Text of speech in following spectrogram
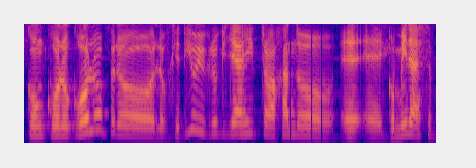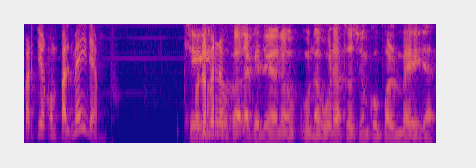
con Colo Colo, pero el objetivo yo creo que ya es ir trabajando eh, eh, con mira ese partido con Palmeiras. Sí, Por lo menos- ojalá que tengan una buena actuación con Palmeira.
